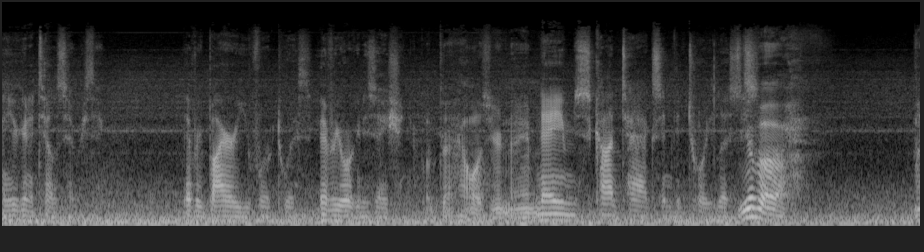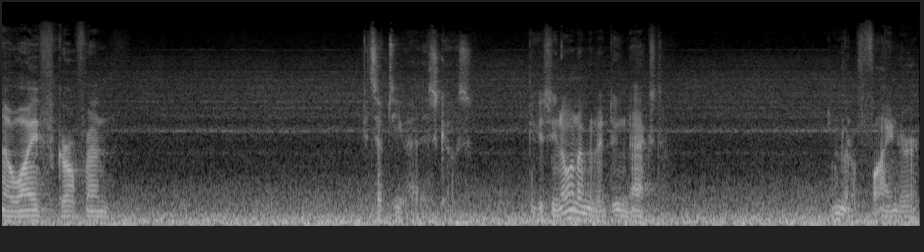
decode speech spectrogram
And you're gonna tell us everything. Every buyer you've worked with, every organization. What the hell is your name? Names, contacts, inventory lists. You have a, a wife, girlfriend? It's up to you how this goes. Because you know what I'm gonna do next? I'm gonna find her.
